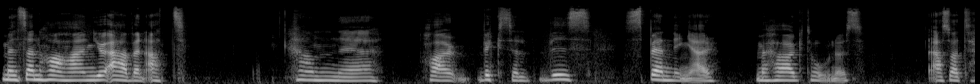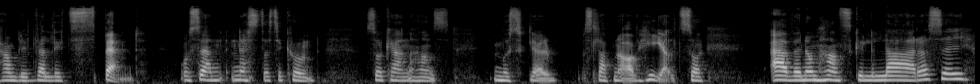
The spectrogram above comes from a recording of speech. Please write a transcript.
Men sen har han ju även att han eh, har växelvis spänningar med hög tonus. Alltså att han blir väldigt spänd. Och sen nästa sekund så kan hans muskler slappna av helt. Så även om han skulle lära sig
